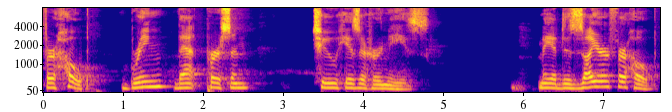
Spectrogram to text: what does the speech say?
for hope, bring that person to his or her knees. May a desire for hope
